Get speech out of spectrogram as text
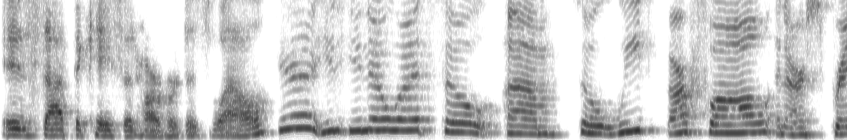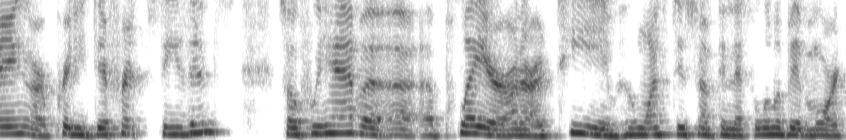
Is that the case at Harvard as well? Yeah, you, you know what? So um so we our fall and our spring are pretty different seasons. So if we have a, a player on our team who wants to do something that's a little bit more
